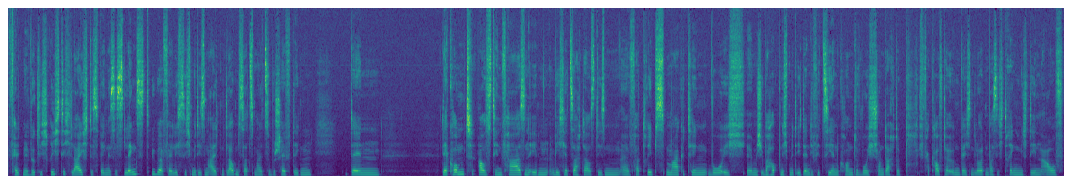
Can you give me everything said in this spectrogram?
fällt mir wirklich richtig leicht, deswegen ist es längst überfällig, sich mit diesem alten Glaubenssatz mal zu beschäftigen, denn der kommt aus den Phasen eben, wie ich jetzt sagte, aus diesem äh, Vertriebsmarketing, wo ich äh, mich überhaupt nicht mit identifizieren konnte, wo ich schon dachte, pff, ich verkaufe da irgendwelchen Leuten was, ich dränge mich denen auf.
